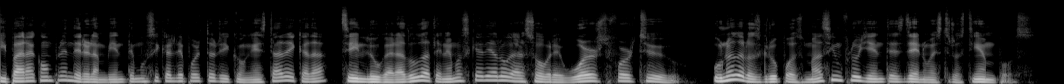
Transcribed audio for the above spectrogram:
Y para comprender el ambiente musical de Puerto Rico en esta década, sin lugar a duda tenemos que dialogar sobre Words for Two, uno de los grupos más influyentes de nuestros tiempos.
